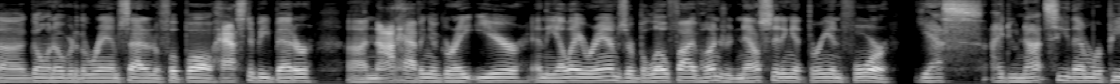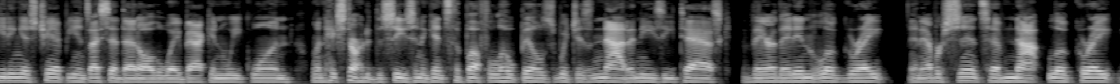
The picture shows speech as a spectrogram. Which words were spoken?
uh, going over to the Rams side of the football has to be better. Uh, not having a great year, and the LA Rams are below 500, now sitting at three and four. Yes, I do not see them repeating as champions. I said that all the way back in week one when they started the season against the Buffalo Bills, which is not an easy task. There, they didn't look great, and ever since have not looked great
